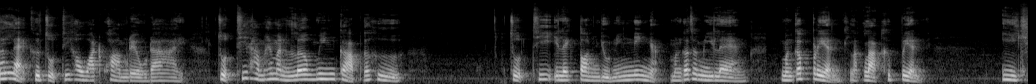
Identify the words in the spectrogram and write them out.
นั่นแหละคือจุดที่เขาวัดความเร็วได้ จุดที่ทำให้มันเริ่มวิ่งกลับก็คือ จุดที่อิเล็กตรอนอยู่นิ่งๆอะมันก็จะมีแรง มันก็เปลี่ยนหลักๆ คือเปลี่ยน EK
